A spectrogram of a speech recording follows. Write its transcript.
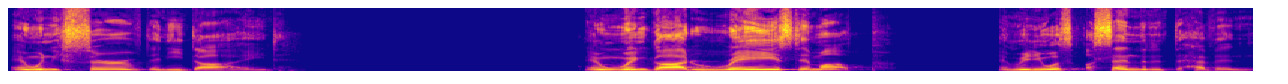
And when he served and he died, and when God raised him up, and when he was ascended into heaven,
